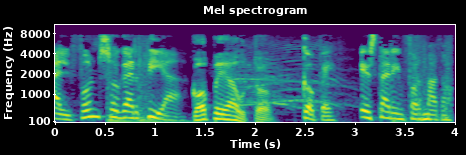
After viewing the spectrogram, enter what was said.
Alfonso García. Cope Auto. Estar informado.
